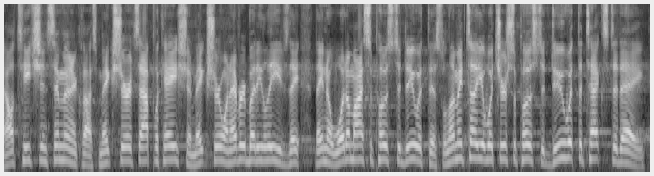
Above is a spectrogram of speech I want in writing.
I'll teach in seminary class. Make sure it's application. Make sure when everybody leaves, they, they know what am I supposed to do with this? Well, let me tell you what you're supposed to do with the text today.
